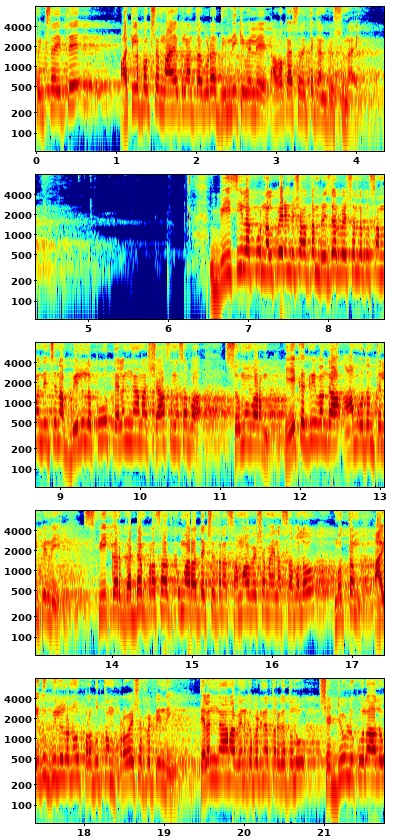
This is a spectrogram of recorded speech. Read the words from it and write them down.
ఫిక్స్ అయితే అఖిలపక్షం నాయకులంతా కూడా ఢిల్లీకి వెళ్ళే అవకాశాలు అయితే కనిపిస్తున్నాయి. బీసీలకు నలభై రెండు శాతం రిజర్వేషన్లకు సంబంధించిన బిల్లులకు తెలంగాణ శాసనసభ సోమవారం ఏకగ్రీవంగా ఆమోదం తెలిపింది. స్పీకర్ గడ్డం ప్రసాద్ కుమార్ అధ్యక్షతన సమావేశమైన సభలో మొత్తం ఐదు బిల్లులను ప్రభుత్వం ప్రవేశపెట్టింది. తెలంగాణ వెనుకబడిన తరగతులు షెడ్యూల్డ్ కులాలు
